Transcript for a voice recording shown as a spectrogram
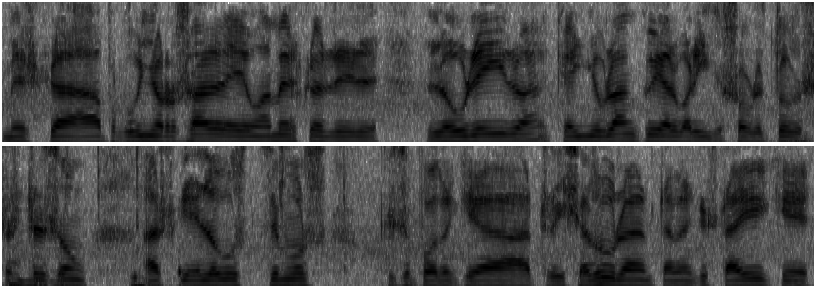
mezcla, ah, porque o viño rosal é unha mezcla de loureira, caíño blanco e albariño, sobre todo esas tres son as que logo temos que se poden que a treixadura tamén que está aí que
